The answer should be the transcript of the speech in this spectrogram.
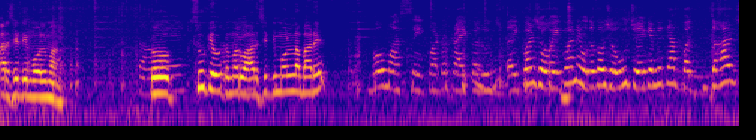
આર સિટી મોલમાં તો શું કેવું તમારું આર સિટી મોલના બારે? બહુ મસ્ત છે. એકવાર તો ટ્રાય કરું એકવાર જોઉં એકવાર ને હું તો કહું જોવું જ જોઈએ. કેમ કે ત્યાં બધા જ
